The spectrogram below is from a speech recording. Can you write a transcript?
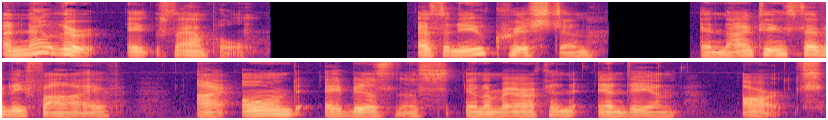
Another example as a new Christian in 1975, I owned a business in American Indian arts.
